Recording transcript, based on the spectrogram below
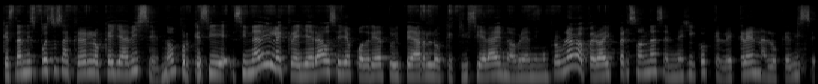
que, están dispuestos a creer lo que ella dice, ¿no? Porque si, si nadie le creyera, o sea, ella podría tuitear lo que quisiera y no habría ningún problema, pero hay personas en México que le creen a lo que dice,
